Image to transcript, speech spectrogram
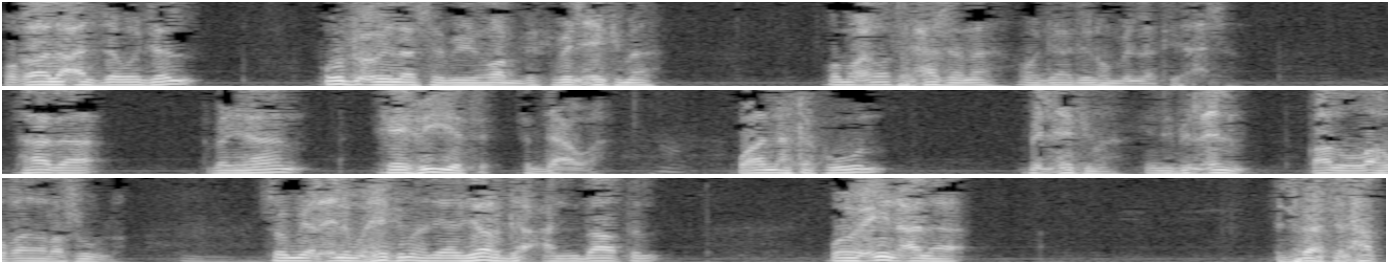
وقال عز وجل ادع إلى سبيل ربك بالحكمة وموعظة الحسنة وجادلهم بالتي أحسن. هذا بيان كيفية الدعوة وأنها تكون بالحكمة يعني بالعلم. قال الله قال رسوله. سمي العلم حكمة لأنه يردع عن الباطل ويعين على إثبات الحق.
